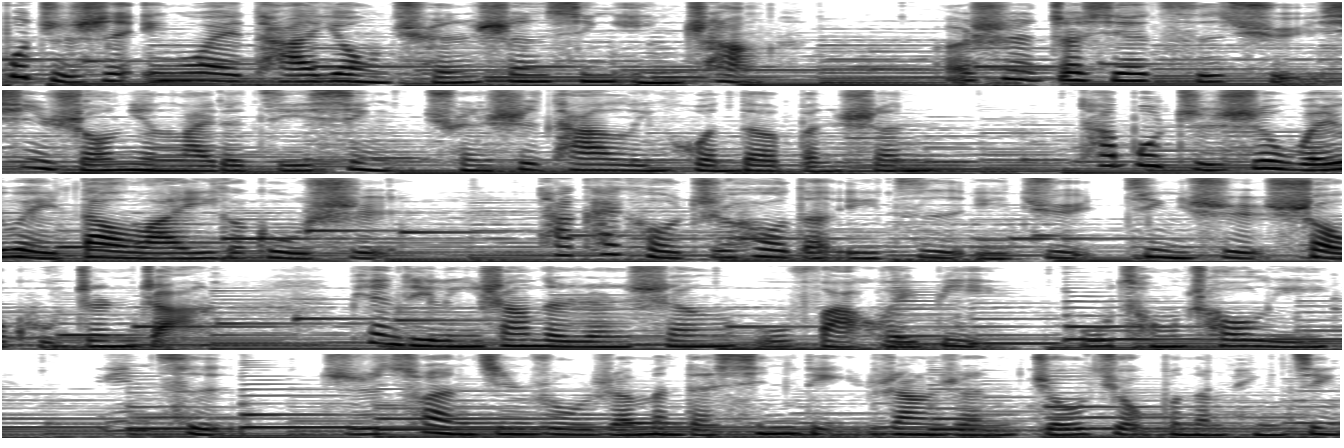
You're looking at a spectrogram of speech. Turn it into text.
不只是因为他用全身心吟唱，而是这些词曲信手拈来的即兴，诠释他灵魂的本身。他不只是娓娓道来一个故事，他开口之后的一字一句，尽是受苦挣扎，遍体鳞伤的人生，无法回避，无从抽离，因此。直窜进入人们的心底，让人久久不能平静。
